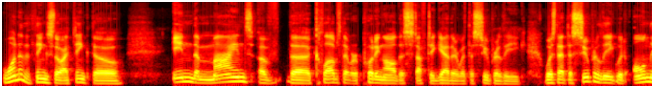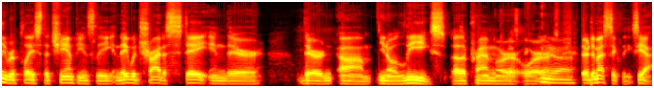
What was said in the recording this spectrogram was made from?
One of the things, though, I think, though, in the minds of the clubs that were putting all this stuff together with the Super League, was that the Super League would only replace the Champions League, and they would try to stay in their their um, you know leagues, uh, the Prem The or or. Yeah. their domestic leagues, yeah.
